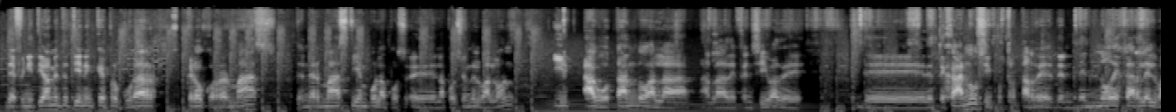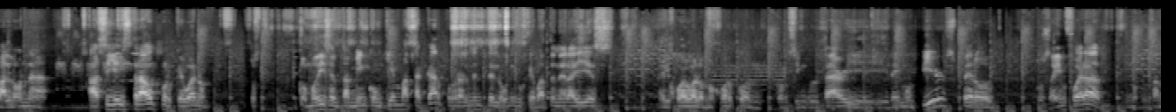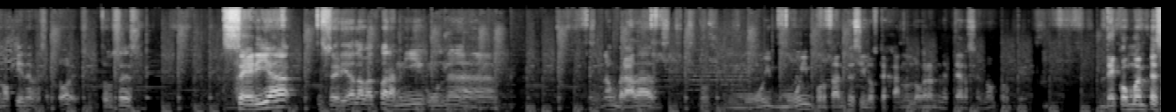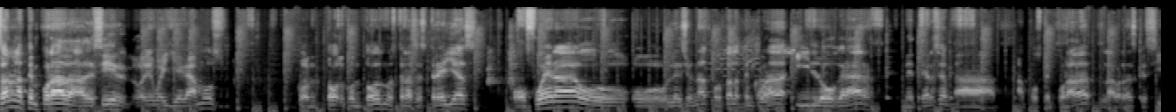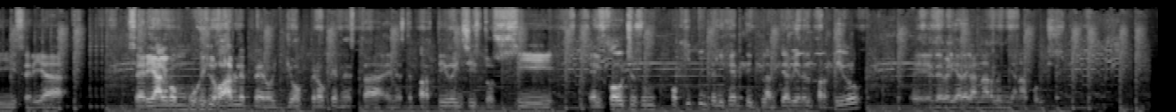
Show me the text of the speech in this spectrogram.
definitivamente tienen que procurar, creo, correr más, tener más tiempo la, pos eh, la posición del balón, ir agotando a la, a la defensiva de, de, Tejanos y pues tratar de, no dejarle el balón a, a CJ Stroud porque bueno, pues como dicen también con quién va a atacar, pues realmente lo único que va a tener ahí es el juego a lo mejor con, con Singletary y, Damon Pierce, pero pues ahí en fuera no, no tiene receptores. Entonces sería, sería la verdad para mí una, una umbrada pues, muy, muy importante si los Tejanos logran meterse, ¿no? Porque de cómo empezaron la temporada a decir, oye, güey, llegamos con, to con todas nuestras estrellas o fuera o, o, lesionadas por toda la temporada y lograr meterse a, a, a postemporada, la verdad es que sí sería, sería algo muy loable, pero yo creo que en, esta, en este partido, insisto, si el coach es un poquito inteligente y plantea bien el partido, eh, debería de ganarlo Indianapolis.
